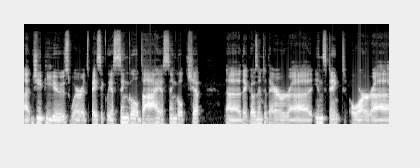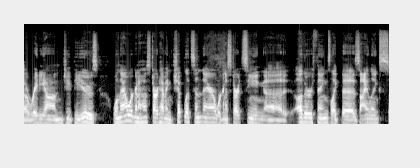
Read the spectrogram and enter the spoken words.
GPUs, where it's basically a single die, a single chip uh, that goes into their uh, Instinct or Radeon GPUs. Well, now we're going to start having chiplets in there. We're going to start seeing other things like the Xilinx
